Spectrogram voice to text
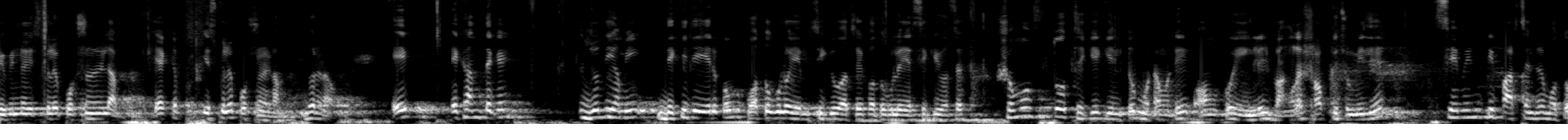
বিভিন্ন স্কুলের প্রশ্ন নিলাম একটা স্কুলের প্রশ্ন নিলাম, ধরে নাও, এই এখান থেকে যদি আমি দেখি যে এরকম কতগুলো এমসিকিউ আছে, কতগুলো এসিকিউ আছে, সমস্ত থেকে কিন্তু মোটামুটি অঙ্ক, ইংলিশ, বাংলা সব কিছু মিলিয়ে সেভেন্টি পার্সেন্টের মতো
